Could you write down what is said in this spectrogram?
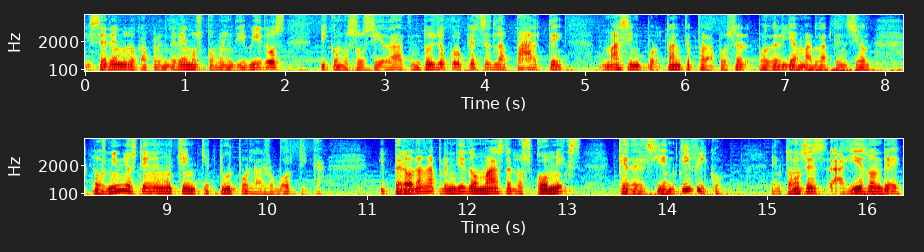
y seremos lo que aprenderemos como individuos y como sociedad. Entonces yo creo que esa es la parte más importante para poder, poder llamar la atención. Los niños tienen mucha inquietud por la robótica, y, pero han aprendido más de los cómics que del científico. Entonces ahí es donde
